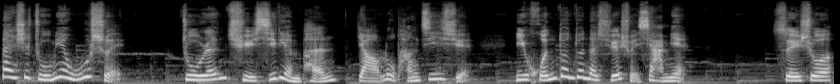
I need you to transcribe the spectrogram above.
但是煮面无水，主人取洗脸盆舀路旁积雪，以浑沌沌的雪水下面。虽说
